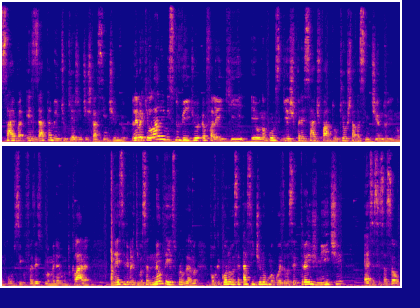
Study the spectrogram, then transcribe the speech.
saiba exatamente o que a gente está sentindo. Lembra que lá no início do vídeo eu falei que eu não conseguia expressar de fato o que eu estava sentindo e não consigo fazer isso de uma maneira muito clara? Nesse livro aqui você não tem esse problema, porque quando você está sentindo alguma coisa, você transmite essa sensação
